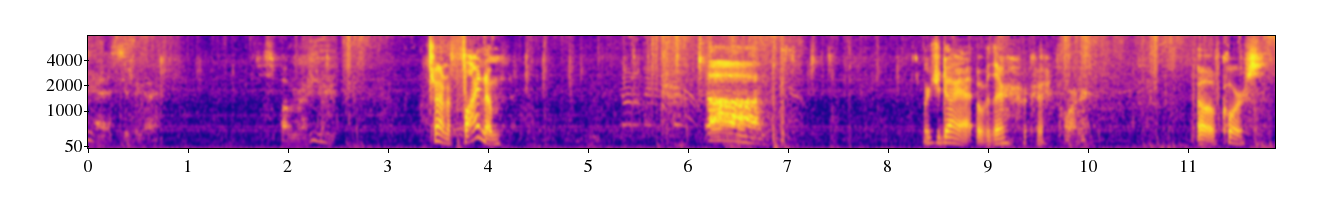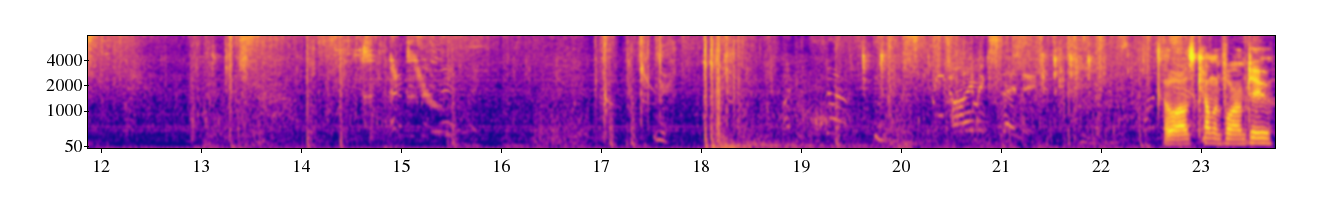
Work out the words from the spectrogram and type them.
Yeah, I see the guy. Just bum rush him. Trying to find him. Ah! Where'd you die at? Over there? Okay. Corner. Oh, of course. Time extended. Oh, I was coming for him too.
